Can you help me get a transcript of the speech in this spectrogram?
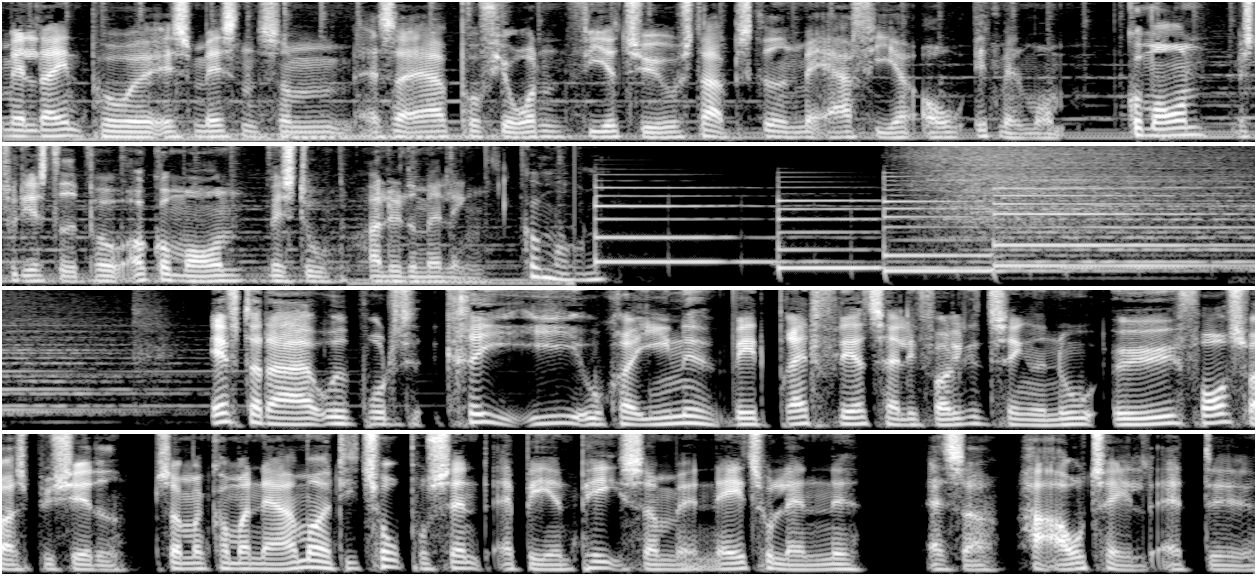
melde dig ind på øh, sms'en, som altså er på 1424. Start beskeden med R4 og et mellemrum. Godmorgen, hvis du lige er stedet på, og godmorgen, hvis du har lyttet med længe. Godmorgen. Efter der er udbrudt krig i Ukraine, vil et bredt flertal i Folketinget nu øge forsvarsbudgettet, så man kommer nærmere de 2% af BNP, som øh, NATO-landene altså har aftalt, at, øh,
